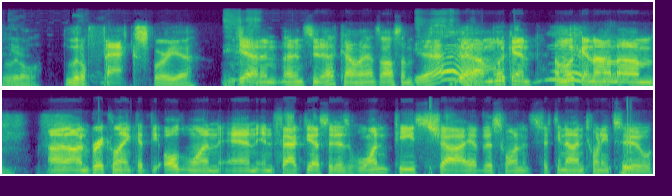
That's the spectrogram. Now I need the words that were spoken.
Little little facts for you. Yeah, I didn't, I didn't see that coming. That's awesome. Yeah. Yeah, I'm looking. I'm looking on um on, on Bricklink at the old one, and in fact, yes, it is one piece shy of this one. It's 5922.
